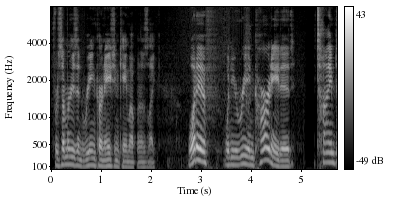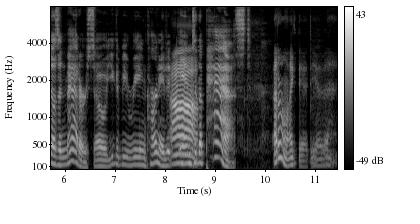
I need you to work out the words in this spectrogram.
for some reason, reincarnation came up, and I was like, "What if when you're reincarnated, time doesn't matter, so you could be reincarnated Ah. into the past?" I don't like the idea of that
